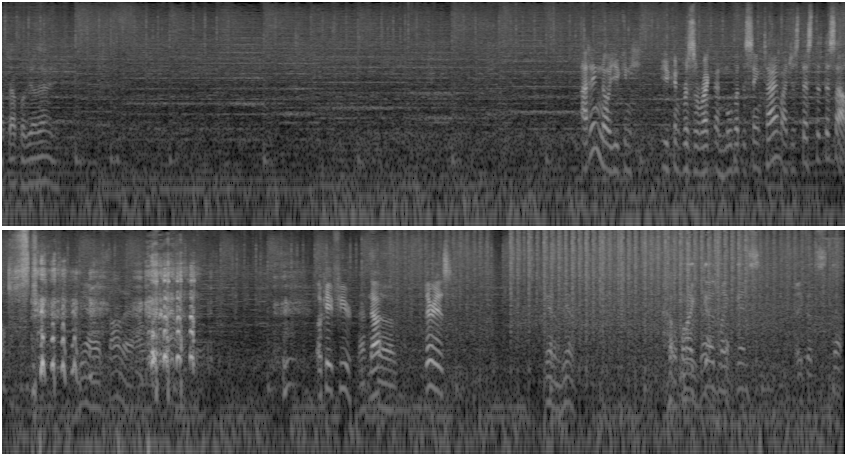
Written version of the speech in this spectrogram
Watch out for the other enemy. I didn't know you can you can resurrect and move at the same time. I just tested this out. yeah, I saw that. Okay, fear. That's now uh, there he is. get him, get him. Oh my was that? god, my guns! I got stuck.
